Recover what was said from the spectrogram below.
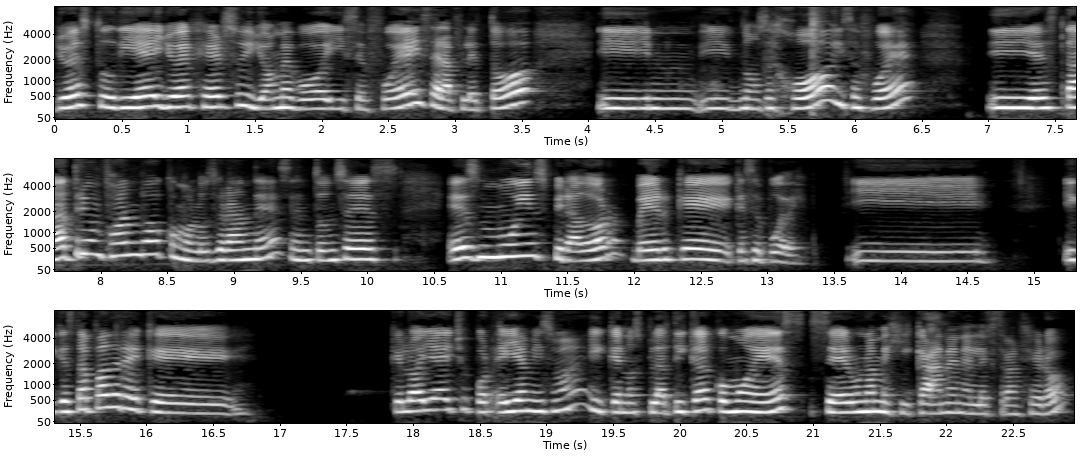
yo estudié, yo ejerzo y yo me voy. Y se fue y se la fletó y, y nos dejó y se fue. Y está triunfando como los grandes. Entonces, es muy inspirador ver que, que se puede. Y, y que está padre que, que lo haya hecho por ella misma y que nos platica cómo es ser una mexicana en el extranjero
